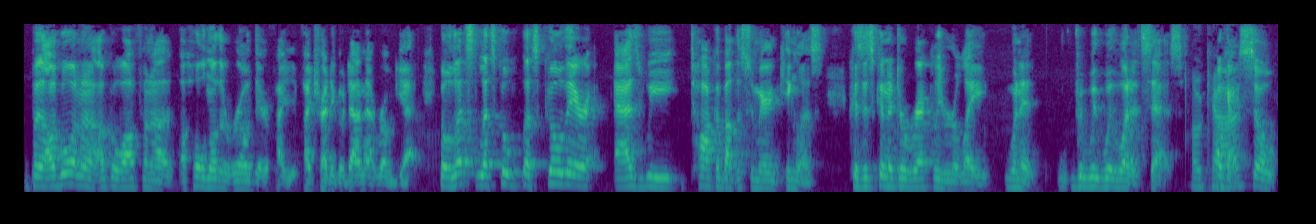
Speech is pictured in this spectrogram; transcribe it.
but I'll go on. A, I'll go off on a, a whole nother road there if I if I try to go down that road yet. But let's let's go let's go there as we talk about the Sumerian king list because it's going to directly relate when it with, with what it says. Okay. Okay. So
